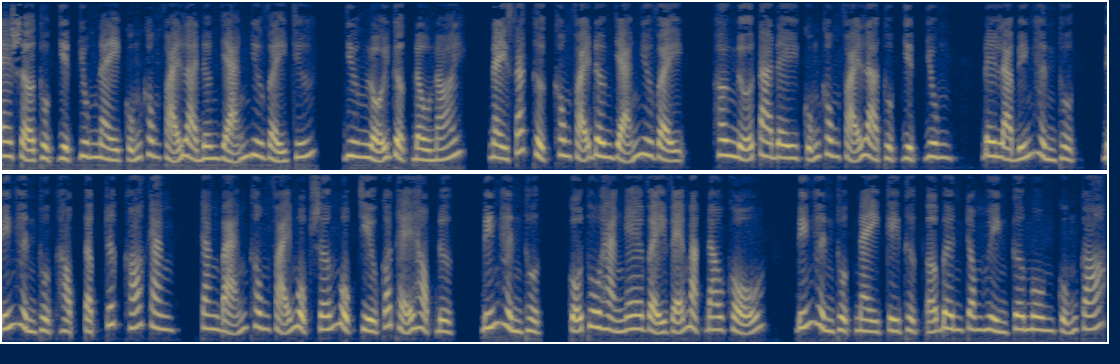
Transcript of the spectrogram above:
E sợ thuật dịch dung này cũng không phải là đơn giản như vậy chứ, dương lỗi gật đầu nói, này xác thực không phải đơn giản như vậy, hơn nữa ta đây cũng không phải là thuật dịch dung, đây là biến hình thuật, biến hình thuật học tập rất khó khăn, căn bản không phải một sớm một chiều có thể học được, biến hình thuật, cổ thu hàng nghe vậy vẻ mặt đau khổ, biến hình thuật này kỳ thực ở bên trong huyền cơ môn cũng có,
